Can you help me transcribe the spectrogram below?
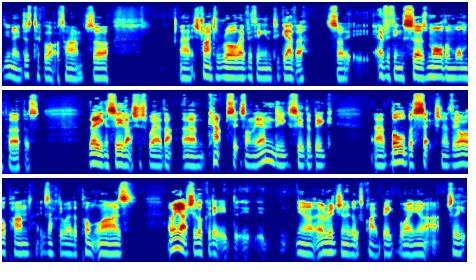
you know it does take a lot of time. So uh, it's trying to roll everything in together so everything serves more than one purpose. There you can see that's just where that um, cap sits on the end. You can see the big uh, bulbous section of the oil pan, exactly where the pump lies. And when you actually look at it, it, it, you know, originally it looks quite big, but when you actually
